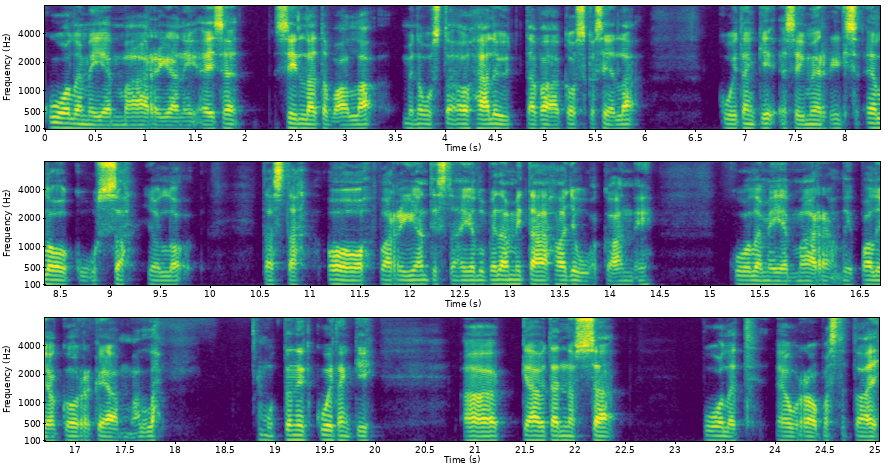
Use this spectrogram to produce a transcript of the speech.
kuolemien määriä, niin ei se sillä tavalla minusta ole hälyttävää, koska siellä kuitenkin esimerkiksi elokuussa, jolloin tästä O-variantista ei ollut vielä mitään hajuakaan, niin kuolemien määrä oli paljon korkeammalla. Mutta nyt kuitenkin ää, käytännössä puolet Euroopasta tai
